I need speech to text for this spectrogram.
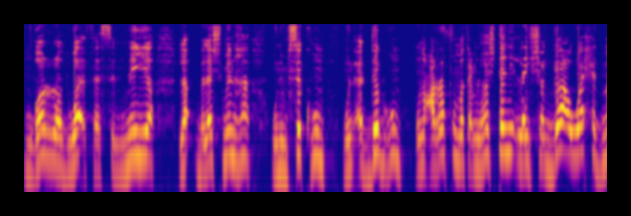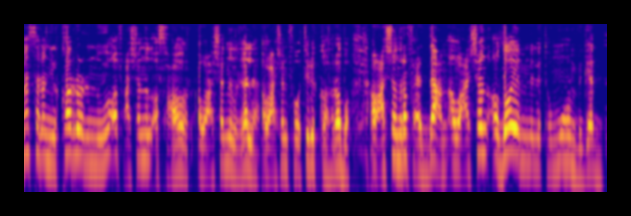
مجرد وقفة سلمية لا بلاش منها ونمسكهم ونأدبهم ونعرفهم ما تعملوهاش تاني. لا يشجعوا واحد مثلا يقرر إنه يقف عشان الأسعار أو عشان الغلا أو عشان فواتير الكهرباء أو عشان رفع الدعم أو عشان قضايا من اللي تهمهم بجد.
